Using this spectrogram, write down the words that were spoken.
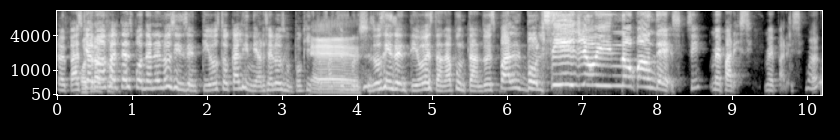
Lo que pasa es que no falta es ponerle los incentivos, toca alineárselos un poquito, esos incentivos están apuntando es para el bolsillo y no para dónde es. Sí, me parece, me parece. Bueno,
